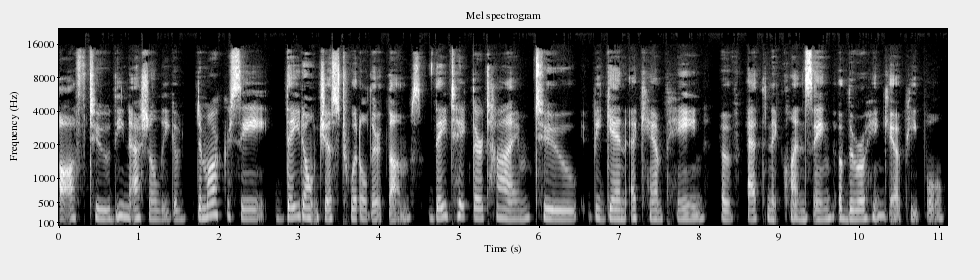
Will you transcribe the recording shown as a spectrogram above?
off to the National League of Democracy, they don't just twiddle their thumbs. They take their time to begin a campaign of ethnic cleansing of the Rohingya people,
